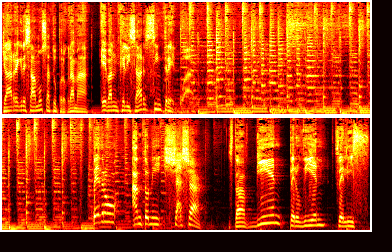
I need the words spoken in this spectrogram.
Ya regresamos a tu programa Evangelizar sin tregua. Anthony Shasha está bien, pero bien feliz.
